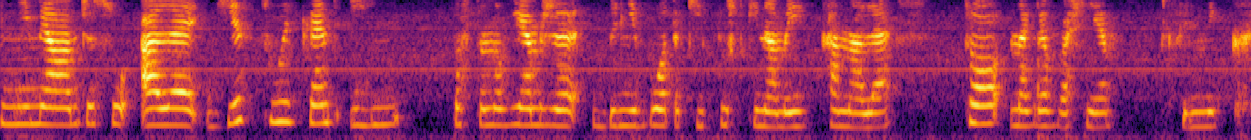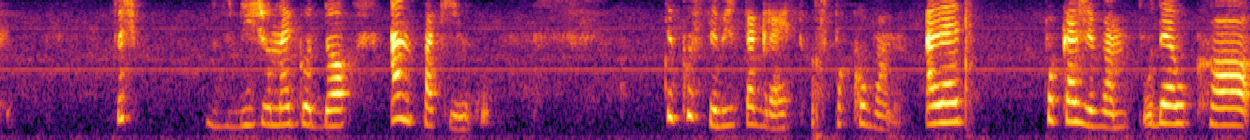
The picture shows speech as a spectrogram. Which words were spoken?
nie miałam czasu, ale jest weekend i postanowiłam, że by nie było takiej pustki na moim kanale, to nagram właśnie filmik coś zbliżonego do unpackingu. Tylko z tym, że ta gra jest odpakowana. Ale pokażę Wam pudełko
